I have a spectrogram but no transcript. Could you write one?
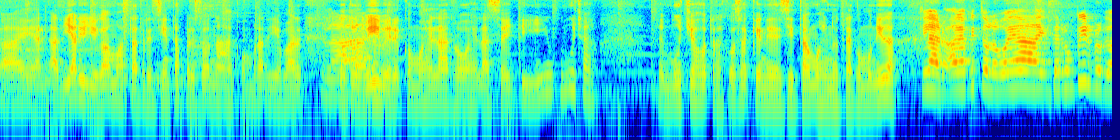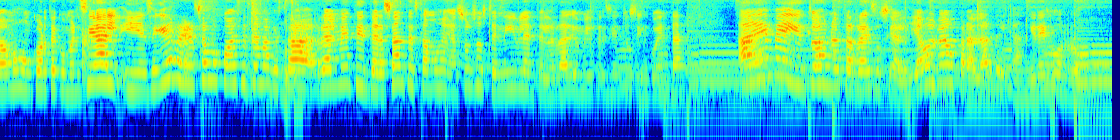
A, a- a diario llegamos hasta 300 personas a comprar y llevar Claro. nuestros víveres, como es el arroz, el aceite y muchas, muchas otras cosas que necesitamos en nuestra comunidad. Claro, Agapito, lo voy a interrumpir porque vamos a un corte comercial y enseguida regresamos con este tema que está realmente interesante. Estamos en Azul Sostenible, en Teleradio 1350 AM y en todas nuestras redes sociales. Ya volvemos para hablar del cangrejo rojo.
